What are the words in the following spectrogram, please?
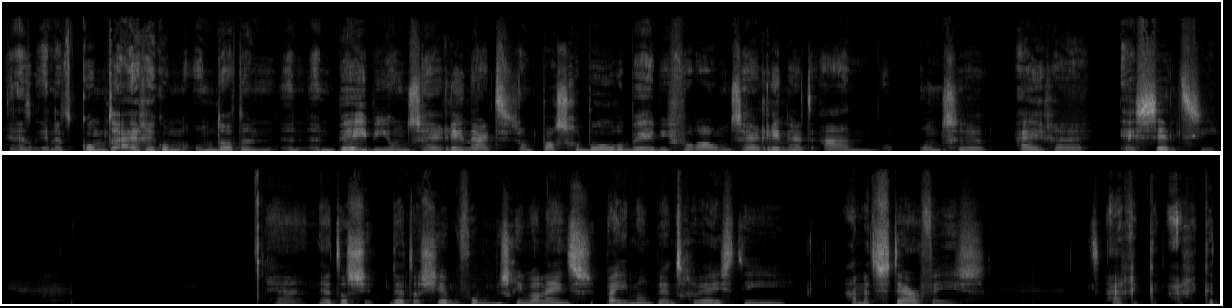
En dat, en komt eigenlijk om, omdat een, een, een baby ons herinnert, zo'n pasgeboren baby vooral, ons herinnert aan onze eigen essentie. Net, als, net als je bijvoorbeeld misschien wel eens bij iemand bent geweest die aan het sterven is. Eigenlijk, eigenlijk het,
